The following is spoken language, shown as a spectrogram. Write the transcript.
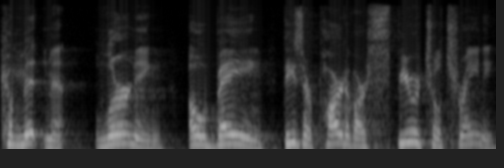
commitment, learning, obeying. These are part of our spiritual training.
